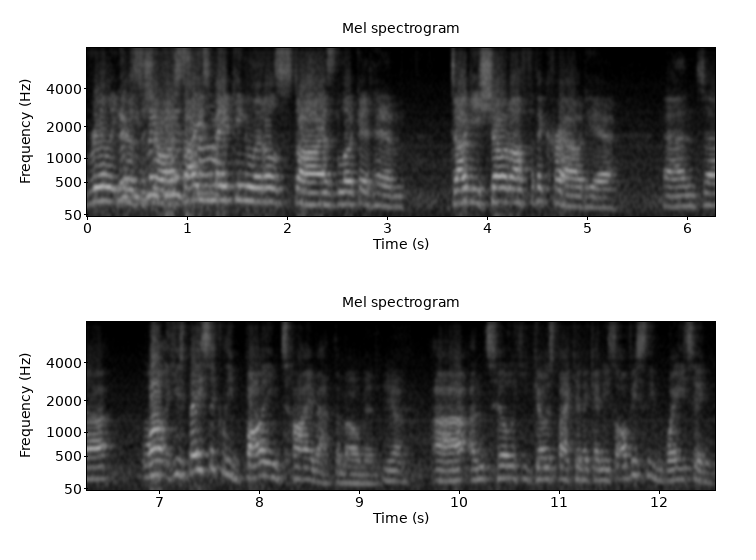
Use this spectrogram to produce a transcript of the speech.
Really Look, goes to show us how he's making little stars. Look at him. Duggi showing off for the crowd here. And, uh, well, he's basically buying time at the moment Yeah. uh, until he goes back in again. He's obviously waiting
